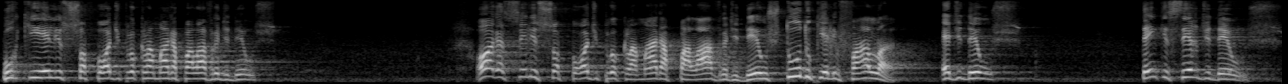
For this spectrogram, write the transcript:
Porque ele só pode proclamar a palavra de Deus. Ora, se ele só pode proclamar a palavra de Deus, tudo que ele fala é de Deus, tem que ser de Deus.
